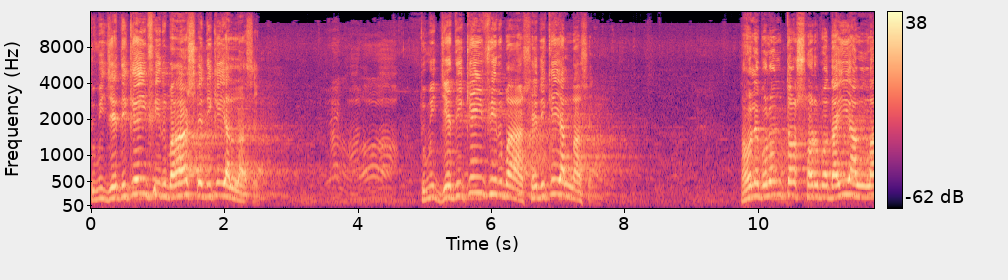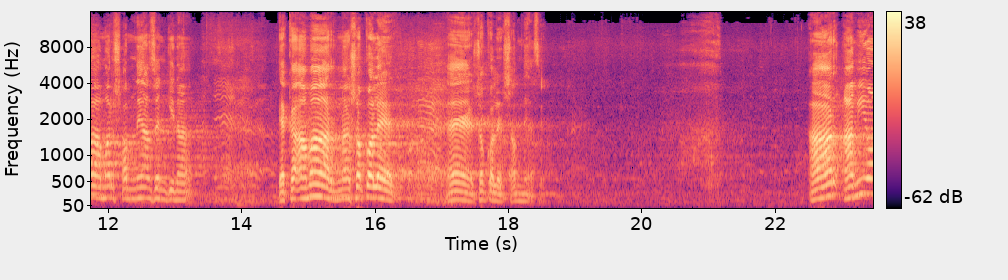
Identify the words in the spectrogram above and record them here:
তুমি যেদিকেই ফিরবা, সেদিকেই আল্লাহ আছেন তুমি যেদিকেই ফিরবা, সেদিকেই আল্লাহ আছেন তাহলে বলুন তো, সর্বদাই আল্লাহ আমার সামনে আছেন কিনা? একা আমার না সকলের? হ্যাঁ সকলের সামনে আছে। আর আমিও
